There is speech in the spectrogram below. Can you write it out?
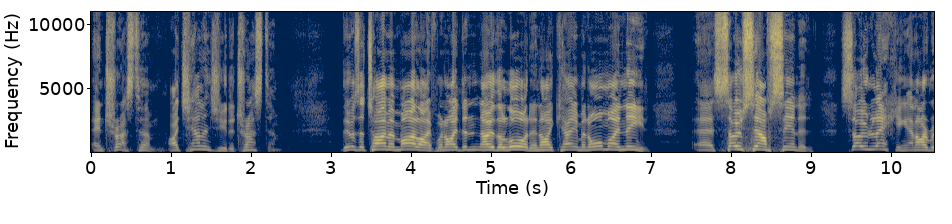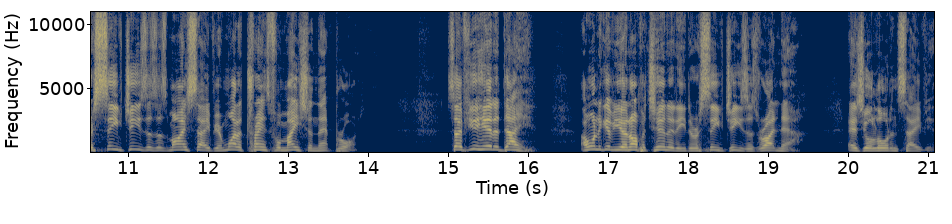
and trust him. I challenge you to trust him. There was a time in my life when I didn't know the Lord and I came in all my need, uh, so self centered, so lacking, and I received Jesus as my Savior. And what a transformation that brought. So if you're here today, I want to give you an opportunity to receive Jesus right now as your Lord and Savior.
